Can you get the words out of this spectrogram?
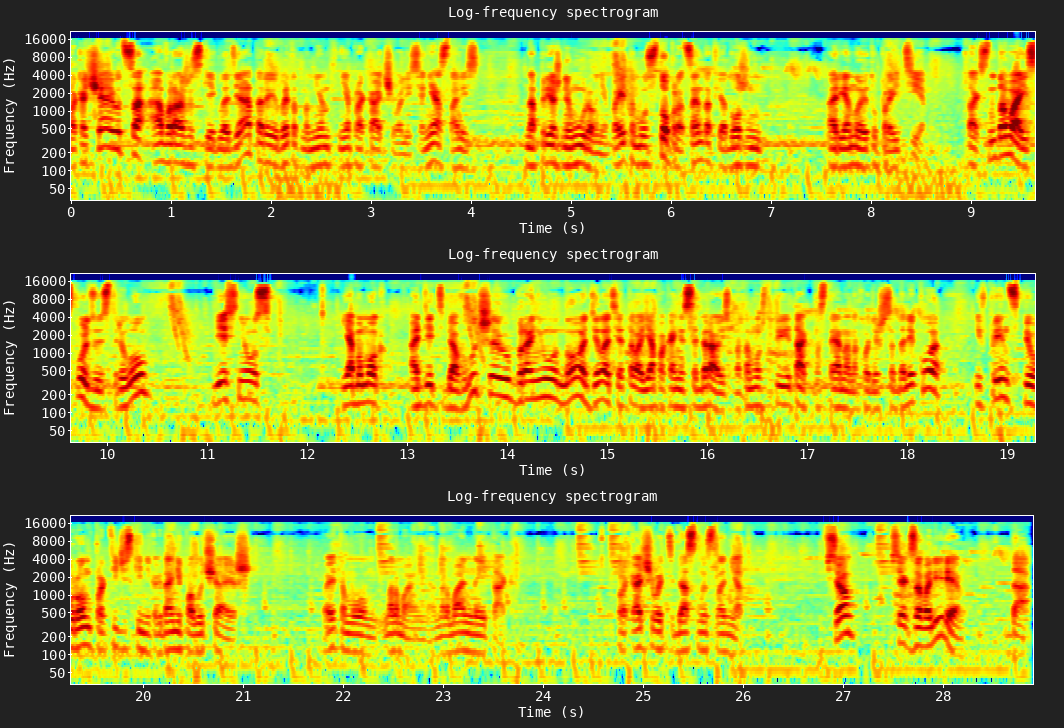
прокачаются, а вражеские гладиаторы в этот момент не прокачивались. Они остались на прежнем уровне, поэтому 100% я должен арену эту пройти. Так, ну давай, используй стрелу, весь ньюс. Я бы мог одеть тебя в лучшую броню, но делать этого я пока не собираюсь, потому что ты и так постоянно находишься далеко, и в принципе урон практически никогда не получаешь. Поэтому нормально, нормально и так. Прокачивать тебя смысла нет. Все? Всех завалили? Да.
